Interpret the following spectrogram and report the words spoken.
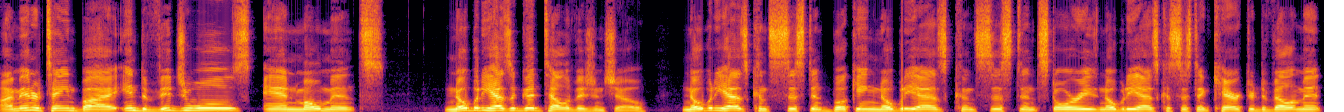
I'm entertained by individuals and moments. Nobody has a good television show. Nobody has consistent booking. Nobody has consistent stories. Nobody has consistent character development.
